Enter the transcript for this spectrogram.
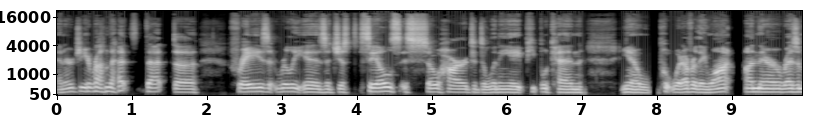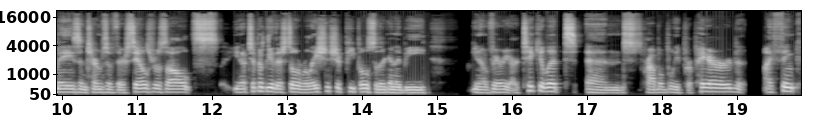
energy around that, that, uh, phrase. It really is. It just sales is so hard to delineate. People can, you know, put whatever they want on their resumes in terms of their sales results. You know, typically they're still relationship people, so they're going to be, you know, very articulate and probably prepared. I think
